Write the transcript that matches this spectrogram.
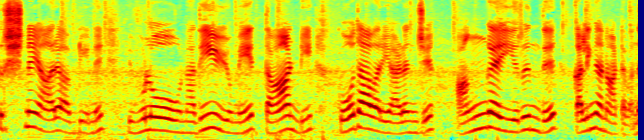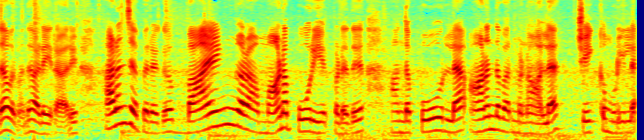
கிருஷ்ணையாறு அப்படின்னு இவ்வளோ நதியுமே தாண்டி கோதாவரி அடைஞ்சு அங்கே இருந்து கலிங்க நாட்டை வந்து அவர் வந்து அடைகிறாரு அடைஞ்ச பிறகு பயங்கரமான போர் ஏற்படுது. அந்த போரில் ஆனந்தவர்மனால் ஜெயிக்க முடியல.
